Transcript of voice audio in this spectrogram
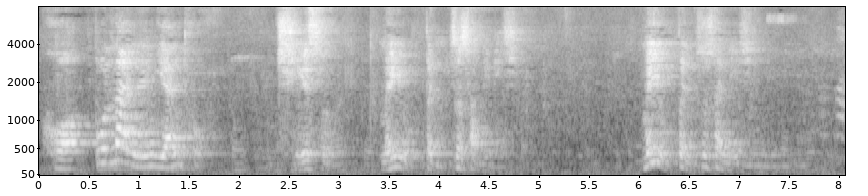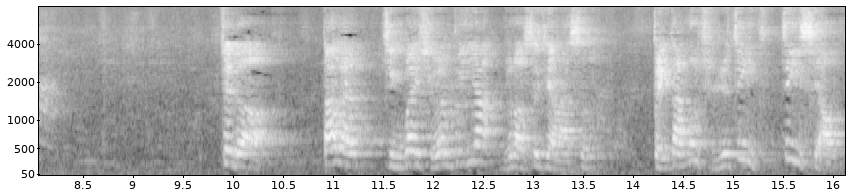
和不烂人烟头其实没有本质上的联系，没有本质上联系。这个当然，尽管学院不一样，于老师讲了是北大录取率最最小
